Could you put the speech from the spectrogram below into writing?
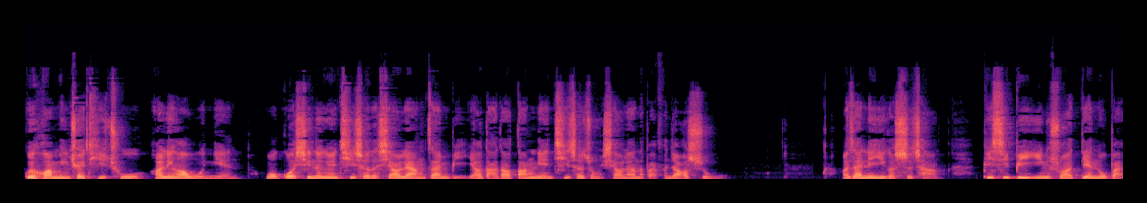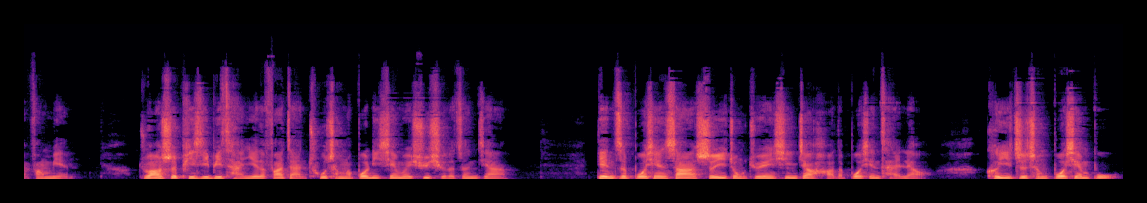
规划明确提出，二零二五年我国新能源汽车的销量占比要达到当年汽车总销量的百分之二十五。而在另一个市场，PCB 印刷电路板方面，主要是 PCB 产业的发展促成了玻璃纤维需求的增加。电子玻纤纱是一种绝缘性较好的玻纤材料，可以制成玻纤布，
